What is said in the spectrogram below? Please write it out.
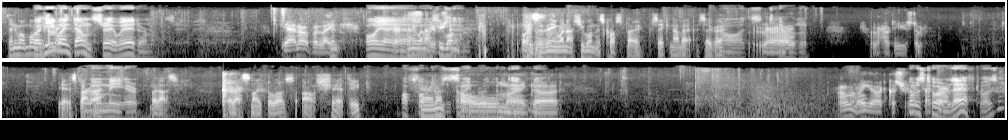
Does anyone want Well, he went down straight away, Dermot. Yeah, I know, but like. Oh yeah, yeah. Does anyone actually want- Boys, does anyone actually want this crossbow? So they can have it. It's over. Oh, it's No, I terrible. I don't know how to use them. Yeah, it's back Around there. me here. Where that's where that sniper was. Oh shit, dude. Oh fuck, there was a sniper. Oh my taken that. god. Oh my god, because That was to our left, was it?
